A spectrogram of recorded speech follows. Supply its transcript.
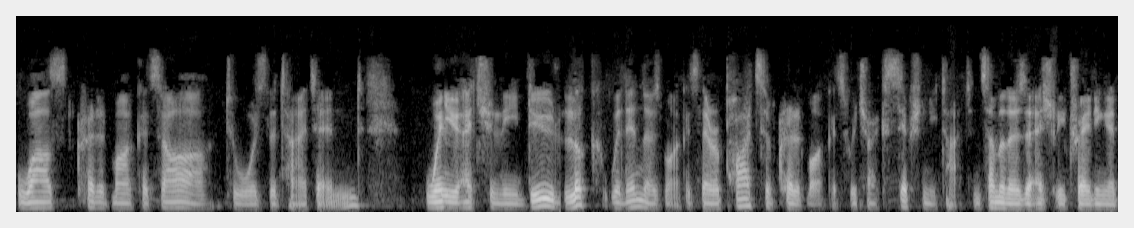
whilst credit markets are towards the tight end, when you actually do look within those markets, there are parts of credit markets which are exceptionally tight. And some of those are actually trading at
